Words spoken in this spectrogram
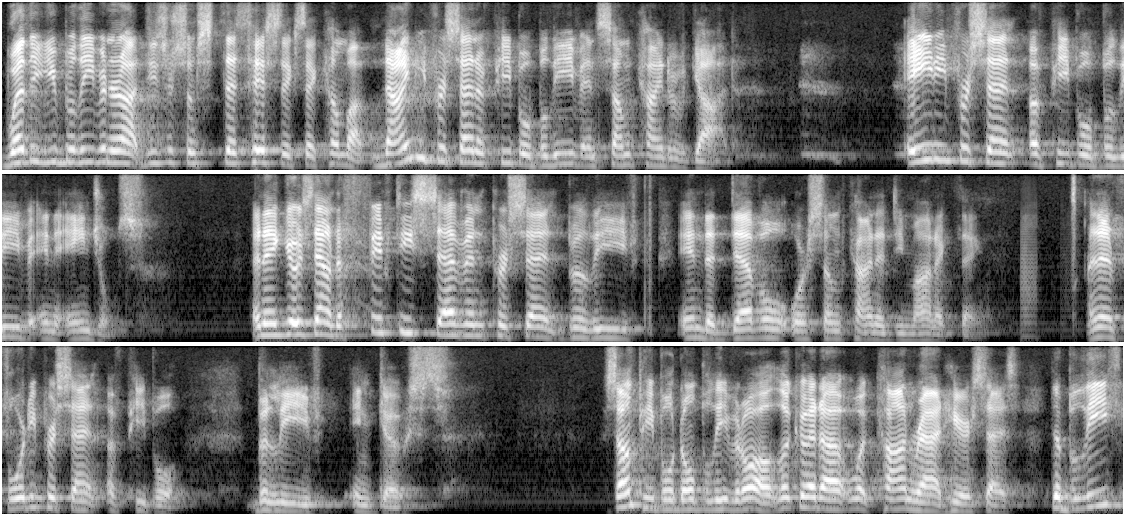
Whether you believe it or not, these are some statistics that come up. 90% of people believe in some kind of God. 80% of people believe in angels. And it goes down to 57% believe in the devil or some kind of demonic thing. And then 40% of people believe in ghosts. Some people don't believe at all. Look at uh, what Conrad here says. The belief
